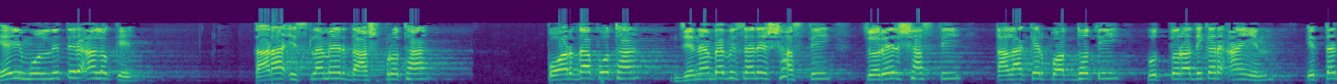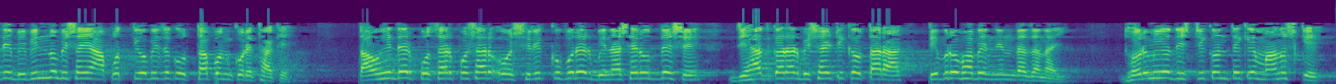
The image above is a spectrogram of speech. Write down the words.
এই মূলনীতির আলোকে তারা ইসলামের দাস প্রথা পর্দা প্রথা, জেনা ব্যবিচারের শাস্তি, চোরের শাস্তি, তালাকের পদ্ধতি, উত্তরাধিকার আইন ইত্যাদি বিভিন্ন বিষয়ে আপত্তি অভিযোগ উত্থাপন করে থাকে। তাওহিদের প্রচার প্রসার ও শিরিক কুপুরের বিনাশের উদ্দেশ্যে জেহাদ করার বিষয়টিকেও তারা তীব্রভাবে নিন্দা জানায়। ধর্মীয় দৃষ্টিকোণ থেকে মানুষকে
